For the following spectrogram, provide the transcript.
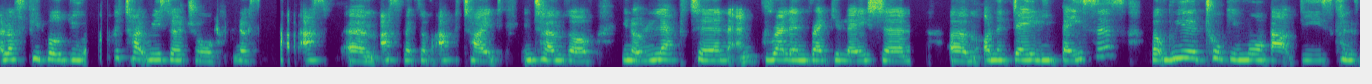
a lot of people do appetite research or you know as, um, aspects of appetite in terms of, you know, leptin and ghrelin regulation um, on a daily basis. But we're talking more about these kind of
